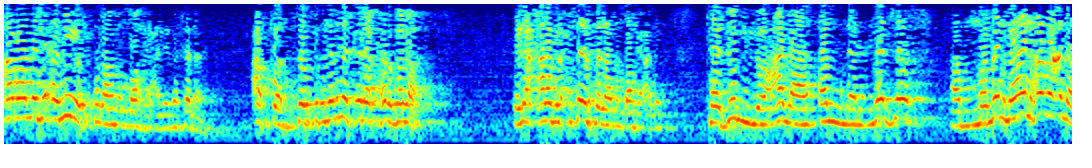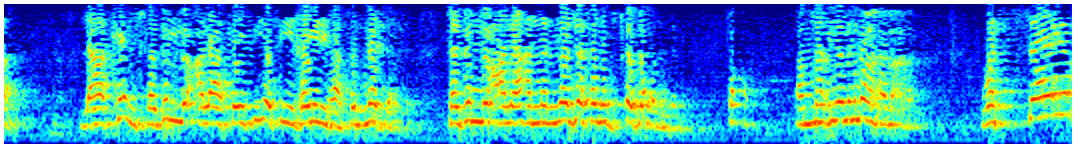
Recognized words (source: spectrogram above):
حرم الأمير سلام الله عليه مثلا. عفوا سرت من النجف إلى كربلاء إلى حرم الحسين سلام الله عليه. تدل على أن النجف أما من ما لها معنى. لكن تدل على كيفية غيرها في النجف. تدل على أن النجف مبتدأ منه. فقط. أما هي من ما لها معنى. والسير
